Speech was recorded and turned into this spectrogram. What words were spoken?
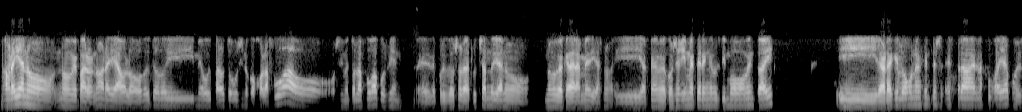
ahora ya no, no me paro, ¿no? Ahora ya o lo doy todo y me voy para el autobús y no cojo la fuga, o, si meto la fuga, pues bien. Eh, después de dos horas luchando ya no, no me voy a quedar a medias, ¿no? Y al final me conseguí meter en el último momento ahí, y la verdad que luego una vez estaba en la fuga ya, pues...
